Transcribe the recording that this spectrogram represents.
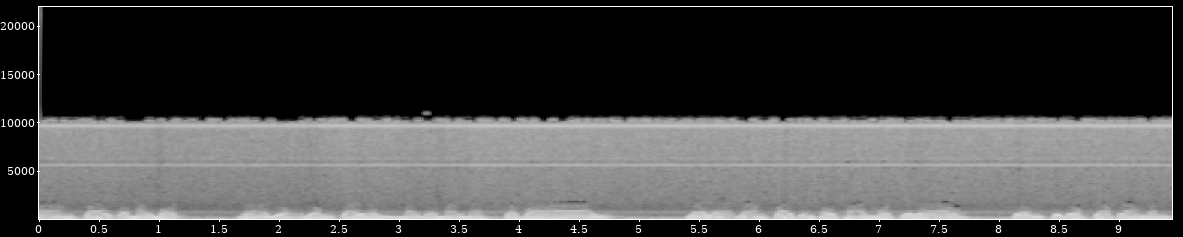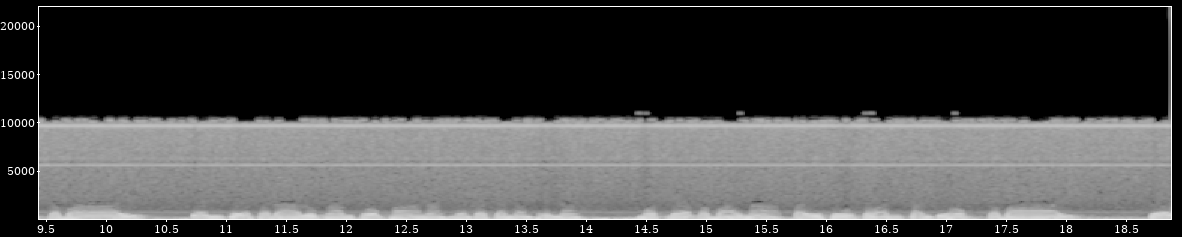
ร่างกายก็ไม่หมดนะดวงดวงใจนั่นไม่ได้ไม่นะสบายนั่นแหละร่างกายเป็นเผ่าฐานหมดไปแล้วดวงจิตออกจากร่างนั้นสบายเป็นเทพดาลูกงามโสภานะเหมือนพระจันทร์วันเพ็ญนะหมดแล้วก็บายมากไปสู่สวรรค์ชั้นที่หกสบายเคย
